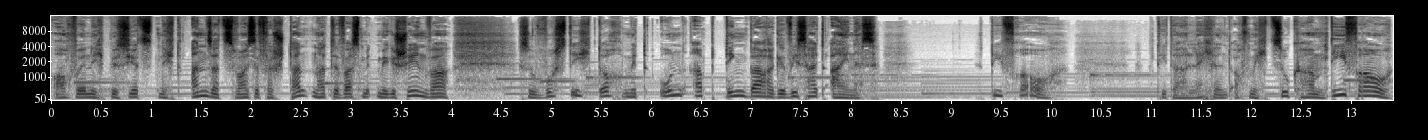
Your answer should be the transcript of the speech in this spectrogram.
Auch wenn ich bis jetzt nicht ansatzweise verstanden hatte, was mit mir geschehen war, so wusste ich doch mit unabdingbarer Gewissheit eines. Die Frau, die da lächelnd auf mich zukam, die Frau,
